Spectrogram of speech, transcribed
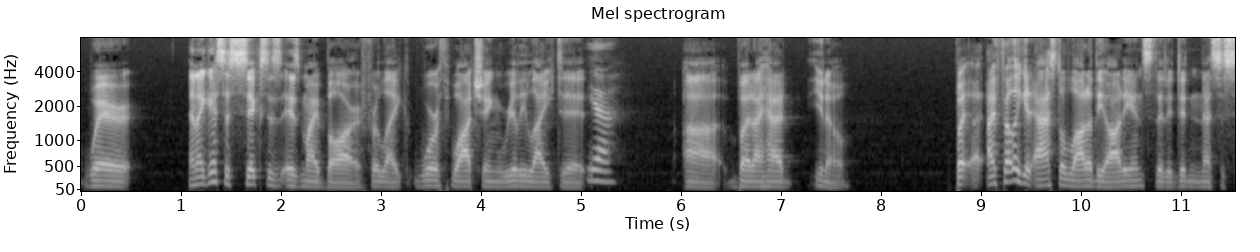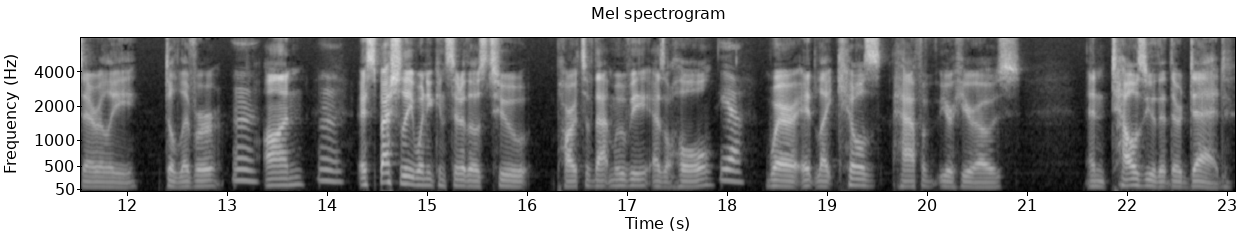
where, and I guess a six is, is my bar for like worth watching, really liked it. Yeah. Uh, but I had, you know, but I- felt like it asked a lot of the audience that it didn't necessarily deliver Mm. on, especially when you consider those two parts of that movie as a whole. Yeah. where it like kills half of your heroes and tells you that they're dead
